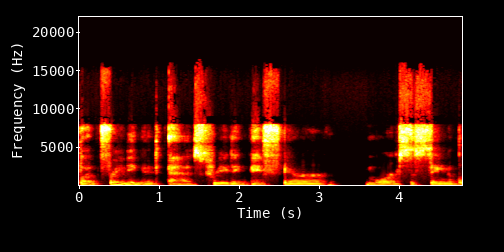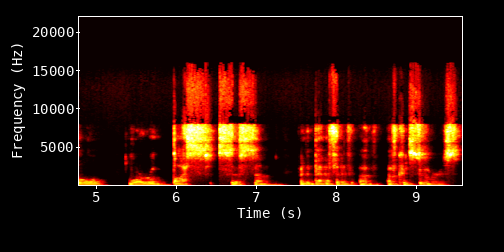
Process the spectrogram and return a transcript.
but framing it as creating a fairer, more sustainable, more robust system for the benefit of, of, of consumers.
